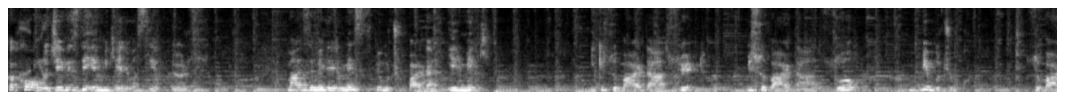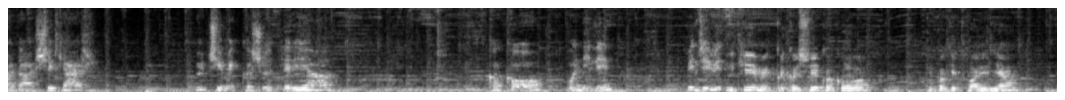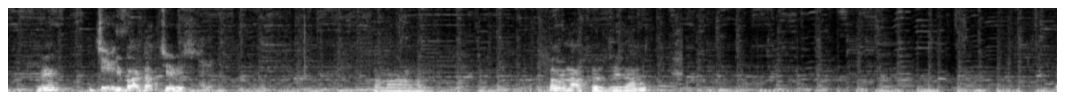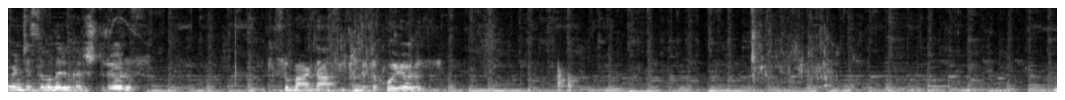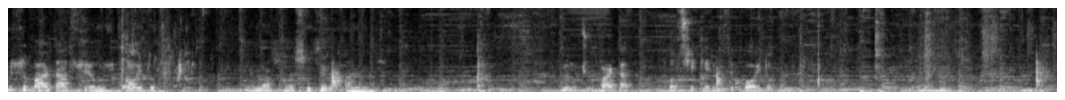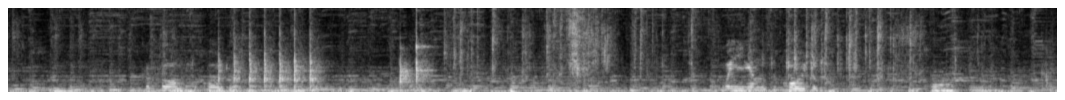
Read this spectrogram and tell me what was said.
kakaolu cevizli irmik helvası yapıyoruz. Malzemelerimiz 1,5 bardak irmik, 2 su bardağı süt, 1 su bardağı su, 1,5 su bardağı şeker, 3 yemek kaşığı tereyağı, kakao, vanilin ve ceviz. 2 yemek kaşığı kakao, bir paket vanilya ve Ceviz. bir bardak ceviz. Tamam. Sonra Hanım? Önce sıvıları karıştırıyoruz. 2 su bardağı sütümüzü koyuyoruz. Bir su bardağı suyumuzu koyduk. Ondan sonra şekeri koyuyoruz. Bir buçuk bardak toz şekerimizi koyduk. Kakaomuzu koyduk. Vanilyamızı koyduk.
